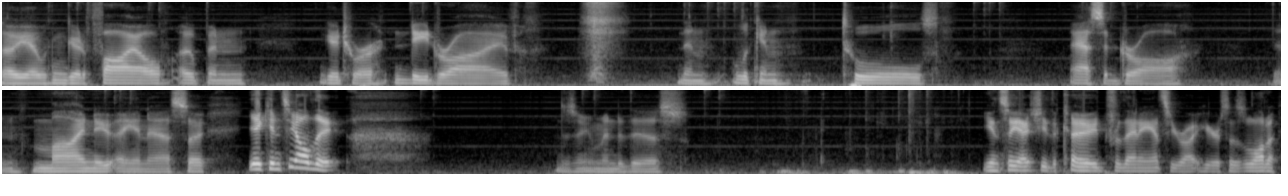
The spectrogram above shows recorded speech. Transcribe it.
So yeah, we can go to File, Open, go to our D drive, then look in Tools, Acid Draw, then My New ANS. So yeah, you can see all the. Zoom into this. You can see actually the code for that ANSI right here. So there's a lot of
